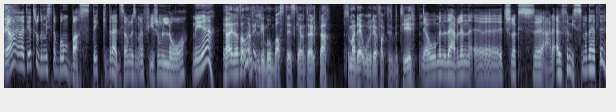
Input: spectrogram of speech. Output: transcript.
Ja, jeg vet ikke, jeg trodde Mr. Bombastic dreide seg om liksom en fyr som lå mye. ja, eller at han er veldig bombastisk, eventuelt, da. Som er det ordet faktisk betyr. Jo, men det er vel en, eh, et slags eh, Er det eufemisme det heter?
